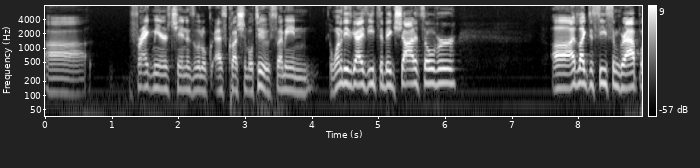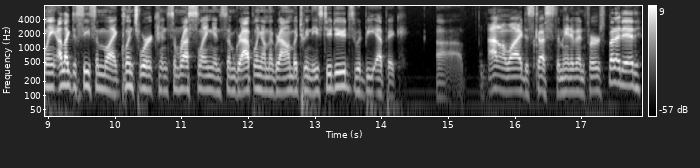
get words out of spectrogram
Uh, Frank Mir's chin is a little as questionable too. So I mean, one of these guys eats a big shot, it's over. Uh, I'd like to see some grappling. I'd like to see some like clinch work and some wrestling and some grappling on the ground between these two dudes would be epic. Uh, I don't know why I discussed the main event first, but I did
